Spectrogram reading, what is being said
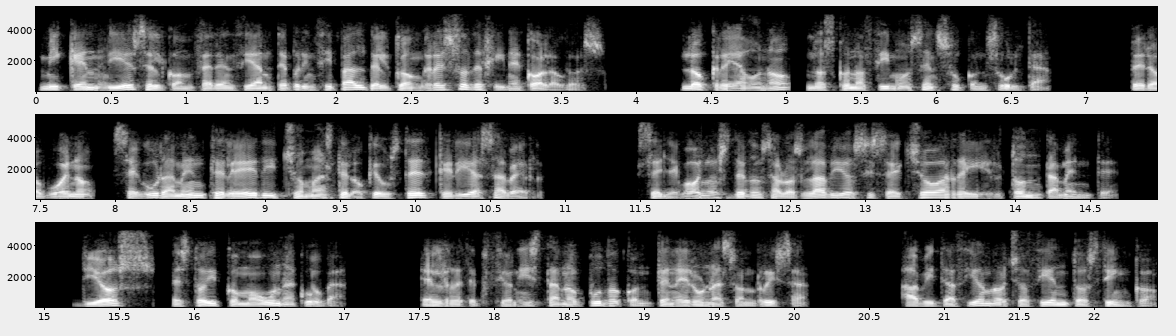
Mackenzie es el conferenciante principal del Congreso de Ginecólogos. Lo crea o no, nos conocimos en su consulta. Pero bueno, seguramente le he dicho más de lo que usted quería saber. Se llevó los dedos a los labios y se echó a reír tontamente. Dios, estoy como una cuba. El recepcionista no pudo contener una sonrisa. Habitación 805.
